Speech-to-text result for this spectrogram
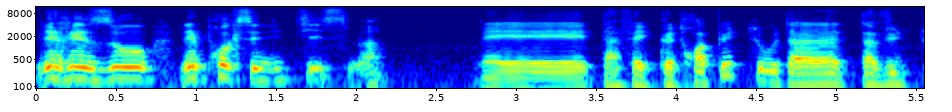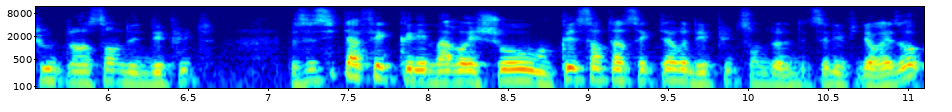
les réseaux, les proxénétismes. Mais t'as fait que trois putes ou t'as as vu tout l'ensemble des, des putes? Parce que si t'as fait que les maréchaux ou que certains secteurs où des putes sont de- des filles de réseau,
